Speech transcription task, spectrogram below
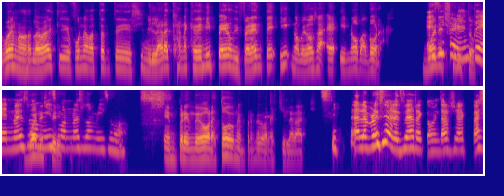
bueno, la verdad es que fue una bastante similar a Khan Academy, pero diferente y novedosa e innovadora. es diferente, no es lo mismo, no es lo mismo. Emprendedora, toda una emprendedora aquí, la Dani. Sí, a la próxima les voy a recomendar Shark Tank.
